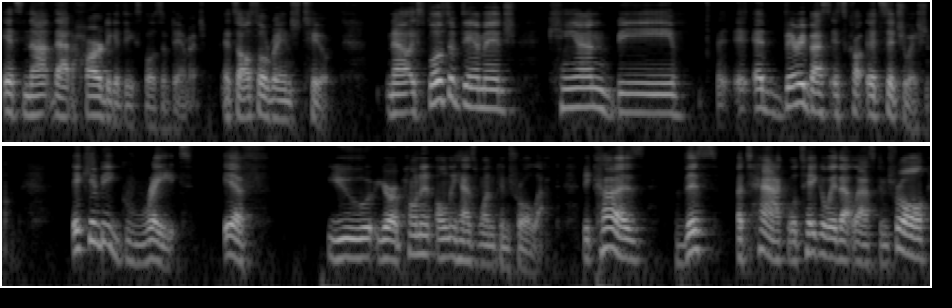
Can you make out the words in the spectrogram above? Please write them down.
it's not that hard to get the explosive damage. It's also range two. Now, explosive damage can be at very best, it's called, it's situational. It can be great if you your opponent only has one control left because this attack will take away that last control,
